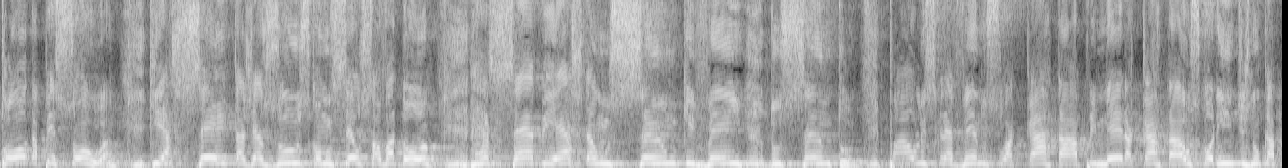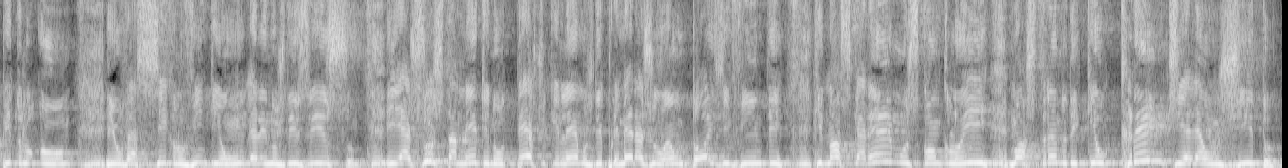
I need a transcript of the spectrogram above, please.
toda pessoa que aceita Jesus como seu Salvador recebe esta que vem do Santo. Paulo escrevendo sua carta, a primeira carta aos Coríntios, no capítulo 1 e o versículo 21, ele nos diz isso. E é justamente no texto que lemos de 1 João 2 e 20 que nós queremos concluir mostrando de que o crente ele é ungido,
